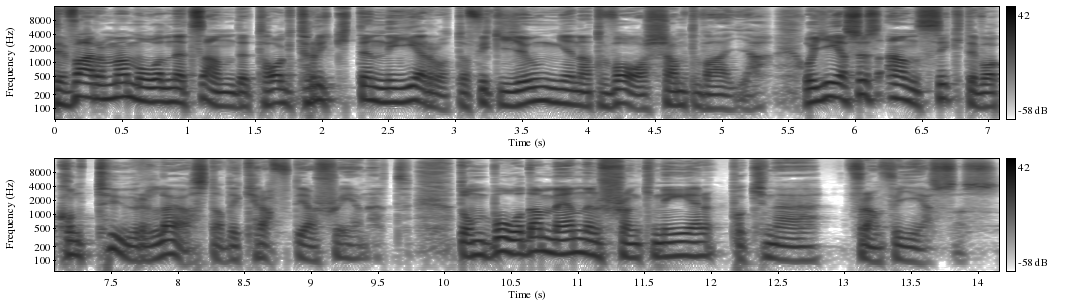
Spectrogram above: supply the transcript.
Det varma molnets andetag tryckte neråt och fick djungeln att varsamt vaja. Och Jesus ansikte var konturlöst av det kraftiga skenet. De båda männen sjönk ner på knä framför Jesus.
